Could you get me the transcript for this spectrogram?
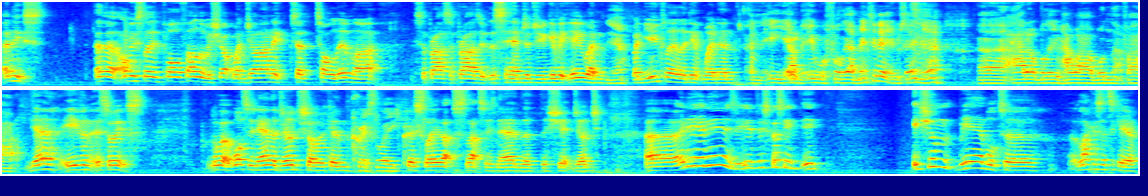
And it's uh, obviously Paul Felder was shocked when Jon Anik said told him like surprise surprise it was the same judge you give it you when Yeah. when you clearly didn't win and And he, um, he will fully admitted it. He was saying, yeah, uh, I don't believe how I won that fight. yeah even so it's what's his name the judge so we can Chris Lee. Chris Lee that's that's his name the, the shit judge uh, and, he, and he is he, just because he, he he shouldn't be able to like I said to Kira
